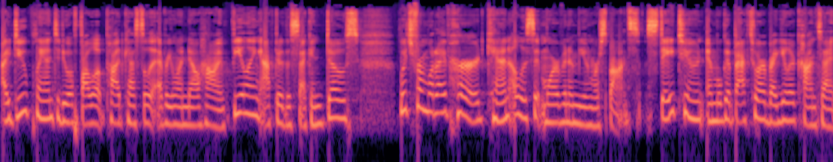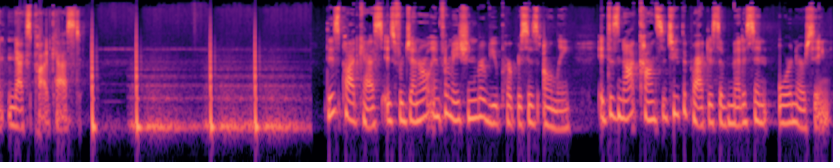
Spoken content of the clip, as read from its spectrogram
I do plan to do a follow up podcast to let everyone know how I'm feeling after the second dose, which, from what I've heard, can elicit more of an immune response. Stay tuned, and we'll get back to our regular content next podcast. This podcast is for general information review purposes only. It does not constitute the practice of medicine or nursing.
